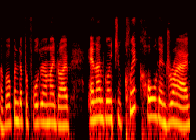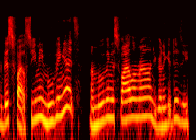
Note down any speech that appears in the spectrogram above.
I've opened up a folder on my drive and I'm going to click, hold, and drag this file. See me moving it? I'm moving this file around. You're going to get dizzy.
